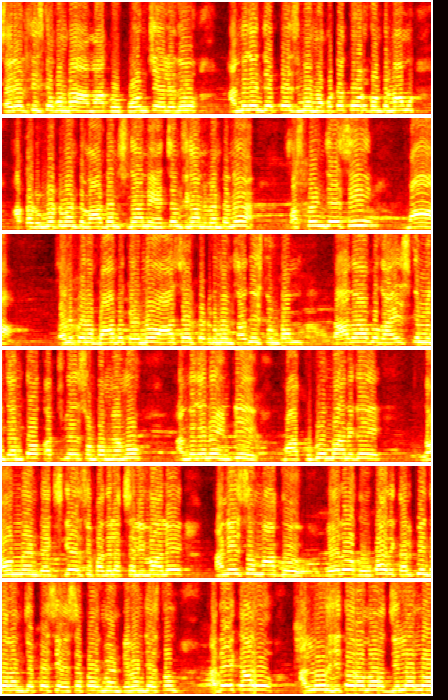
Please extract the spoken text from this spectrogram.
చర్యలు తీసుకోకుండా మాకు ఫోన్ చేయలేదు. అందుకని చెప్పేసి మేము ఒకటే కోరుకుంటున్నాము. అక్కడ ఉన్నటువంటి వార్డెన్స్ కానీ హెచ్ఎంస్ కానీ వెంటనే సస్పెండ్ చేసి మా చనిపోయిన బాబుకి ఎన్నో ఆశయాలు పెట్టుకుని మేము చదివిస్తుంటాం. దాదాపుగా హై స్కూల్ నుంచి ఎంతో ఖర్చు చేస్తుంటాం మేము. అందుకనే ఇంటి మా కుటుంబానికి గవర్నమెంట్ ఎక్స్కేసి పది లక్షలు ఇవ్వాలి. కనీసం మాకు ఏదో ఒక ఉపాధి కల్పించాలని చెప్పేసి ఎస్ఎఫ్ఐకి మేము డిమాండ్ చేస్తాం. అదే కాదు అల్లూరు సీతారామరాజు జిల్లాలో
